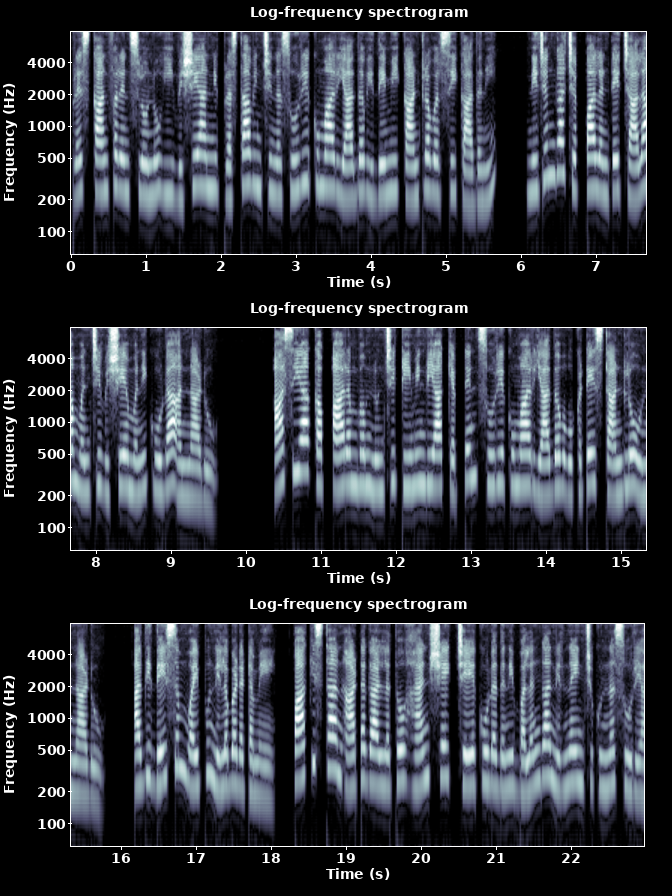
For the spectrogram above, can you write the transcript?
ప్రెస్ కాన్ఫరెన్స్లోనూ ఈ విషయాన్ని ప్రస్తావించిన సూర్యకుమార్ యాదవ్ ఇదేమీ కాంట్రవర్సీ కాదని నిజంగా చెప్పాలంటే చాలా మంచి విషయమని కూడా అన్నాడు. ఆసియా కప్ ఆరంభం నుంచి టీమిండియా కెప్టెన్ సూర్యకుమార్ యాదవ్ ఒకటే స్టాండ్లో ఉన్నాడు. అది దేశం వైపు నిలబడటమే. పాకిస్తాన్ ఆటగాళ్ళతో హ్యాండ్షేక్ చేయకూడదని బలంగా నిర్ణయించుకున్న సూర్య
